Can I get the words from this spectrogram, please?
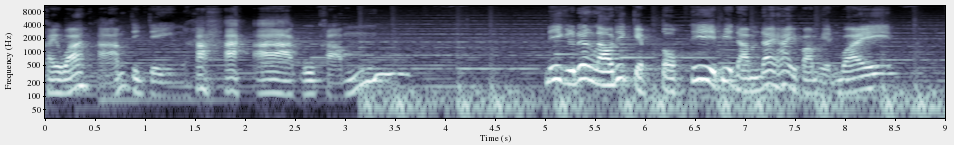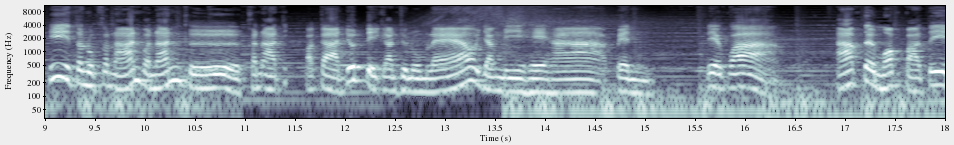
ใครวะ ถามจริงๆ ฮ่าฮ่าฮ่ากูขำ นี่คือเรื่องราวที่เก็บตกที่พี่ดำได้ให้ความเห็นไว้ ที่สนุกสนานกว่านั้นคือขณะที่ประกาศยุติการชุมนุมแล้วยังมีเฮฮาเป็นเรียกว่า after mob party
